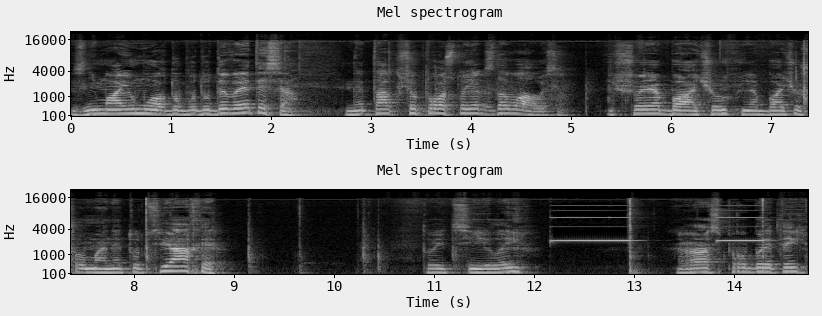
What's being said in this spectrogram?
Знімаю морду, буду дивитися. Не так все просто, як здавалося. Що я бачу? Я бачу, що в мене тут цвяхи. Той цілий. Раз пробитий.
